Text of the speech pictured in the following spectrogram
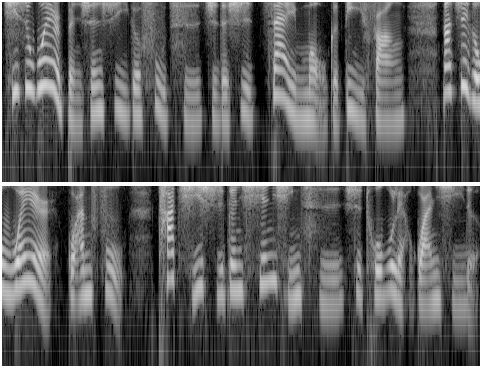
其实 where 本身是一个副词，指的是在某个地方。那这个 where 关复，它其实跟先行词是脱不了关系的。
